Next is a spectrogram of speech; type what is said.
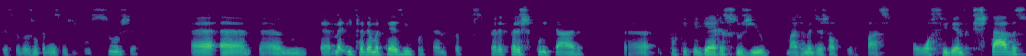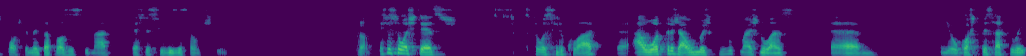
pensadores ultranacionalistas russos, surge. Uh, uh, um, e, portanto, é uma tese importante para, para, para explicar uh, porque que a guerra surgiu mais ou menos nesta altura, face um Ocidente que estava supostamente a aproximar desta civilização distinta. Pronto, estas são as teses que estão a circular. Uh, há outras, há umas com muito mais nuance. Uh, e eu gosto de pensar que eu,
